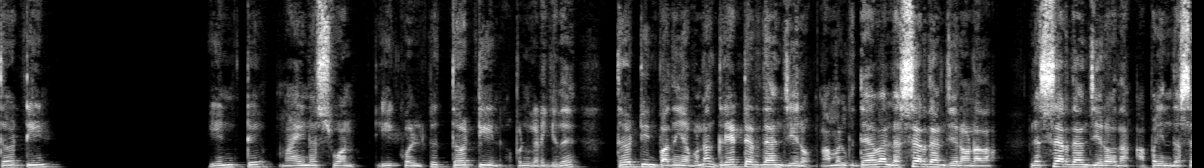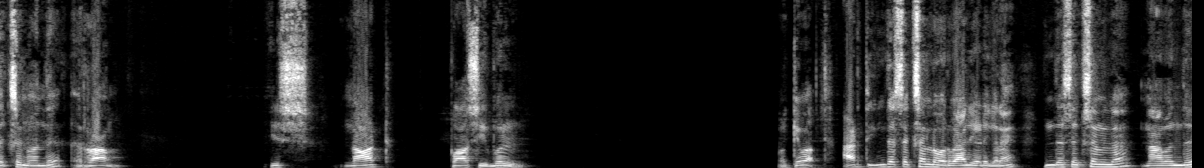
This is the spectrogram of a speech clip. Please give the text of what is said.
thirteen into minus one equal to thirteen அப்படின்னு கிடைக்குது. தேர்ட்டீன் பார்த்தீங்க அப்படின்னா கிரேட்டர் தேன் ஜீரோ நம்மளுக்கு தேவை லெஸ்ஸர் தேன் ஜீரோனா தான் லெஸ்ஸர் தேன் ஜீரோ தான். அப்போ இந்த செக்ஷன் வந்து ராங் இஸ் நாட் பாசிபிள் ஓகேவா அடுத்து இந்த செக்ஷனில் ஒரு வேல்யூ எடுக்கிறேன். இந்த செக்ஷனில் நான் வந்து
